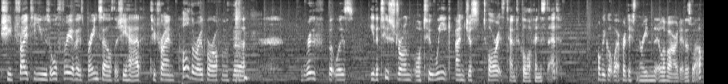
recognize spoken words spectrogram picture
she tried to use all three of those brain cells that she had to try and pull the roper off of the roof, but was either too strong or too weak and just tore its tentacle off instead. Probably got wet for a different reason that Ilivara did as well.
